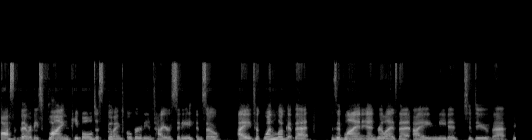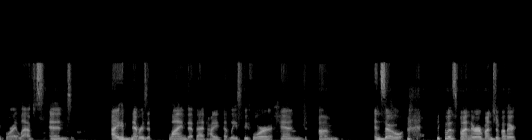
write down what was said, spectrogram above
awesome, there were these flying people just going over the entire city. And so I took one look at that zip line and realized that I needed to do that before I left. And I have never zip lined at that height at least before. And um and so it was fun. There were a bunch of other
